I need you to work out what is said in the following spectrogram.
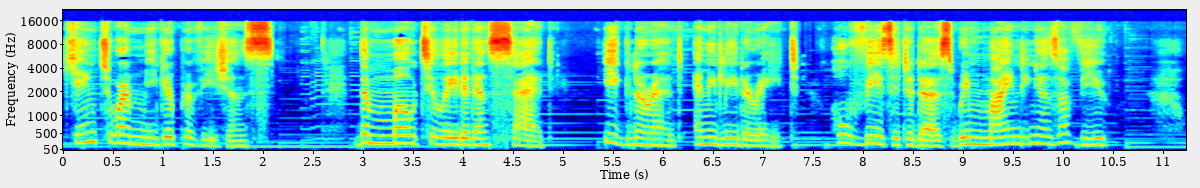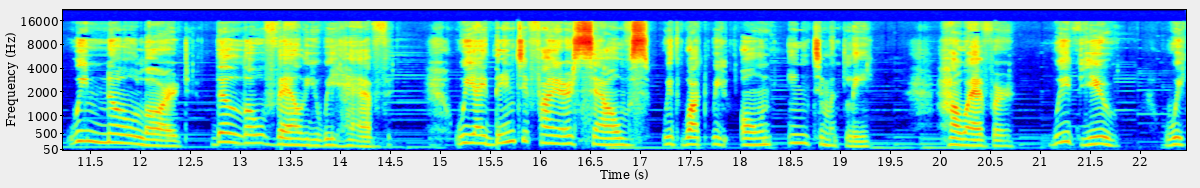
came to our meager provisions, the mutilated and sad, ignorant and illiterate who visited us, reminding us of you. We know, Lord, the low value we have. We identify ourselves with what we own intimately. However, with you, we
